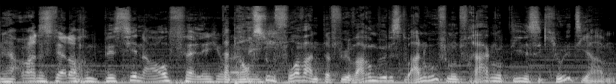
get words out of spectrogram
Ja, aber das wäre doch ein bisschen auffällig, Da oder brauchst du einen nicht? Vorwand dafür. Warum würdest du anrufen und fragen, ob die eine Security haben?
